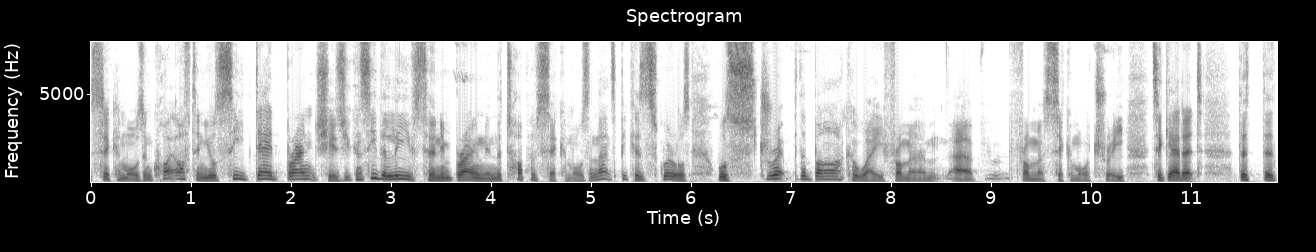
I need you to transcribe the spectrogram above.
sycamores and quite often you'll see dead branches. You can see the leaves turning brown in the top of sycamores and that's because squirrels will strip the bark away from a, um, uh, from a sycamore tree to get at the, the,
